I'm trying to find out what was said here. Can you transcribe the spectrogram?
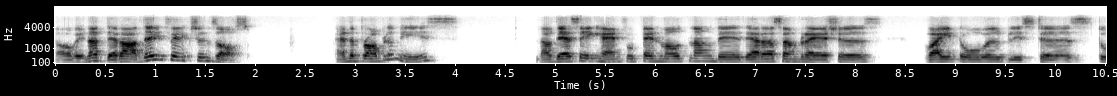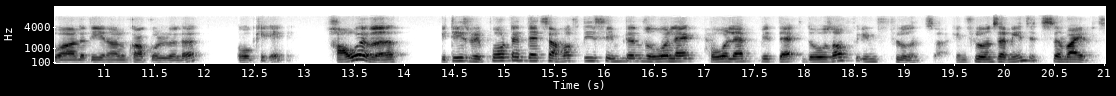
However, there are other infections also. And the problem is now they're saying hand, foot, and mouth. Now there, there are some rashes, white oval blisters තුවාල තියෙනලු කකුල් වල okay however it is reported that some of these symptoms overlap overlap with that those of influenza influenza means it's a virus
